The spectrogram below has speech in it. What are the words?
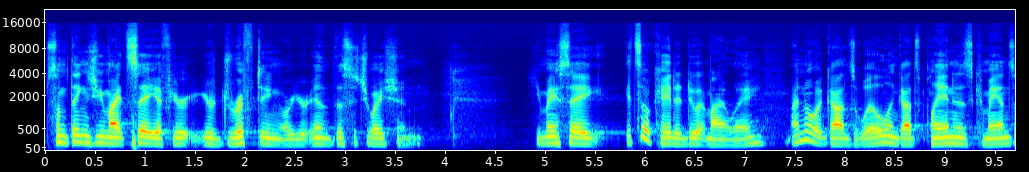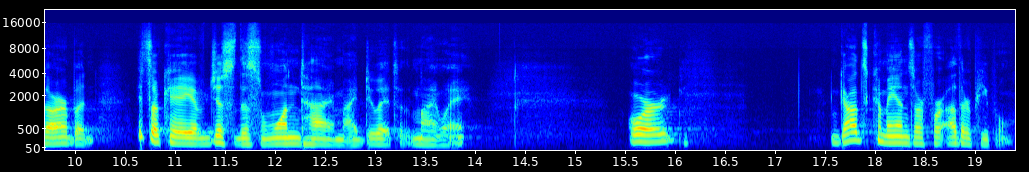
some things you might say if you're, you're drifting or you're in this situation. You may say, It's okay to do it my way. I know what God's will and God's plan and His commands are, but it's okay if just this one time I do it my way. Or God's commands are for other people,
